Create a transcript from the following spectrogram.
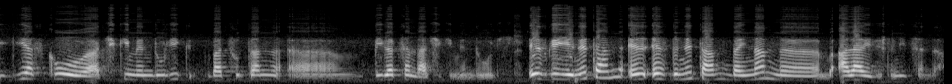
igiazko atxikimendurik batzutan um, bilatzen da atxikimendu hori. Ez gehienetan, ez, ez denetan, bainan uh, ala ere senditzen da.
